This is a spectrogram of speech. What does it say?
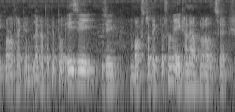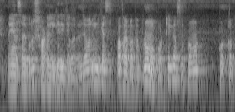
ই করা থাকে, লেখা থাকে। তো এই যে, যেই বক্সটা দেখতেছেন, এইখানে আপনারা হচ্ছে ওই অ্যান্সারগুলো শর্টে লিখে দিতে পারেন। যেমন ইনকেস কথার কথা প্রোমো কোড ঠিক আছে? প্রোমো কোড কত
